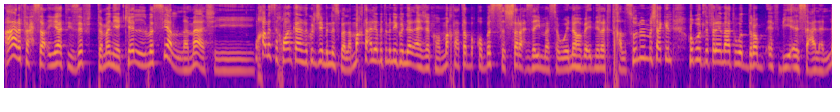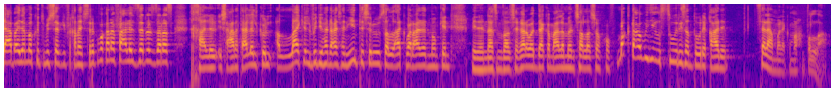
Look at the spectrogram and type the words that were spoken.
عارف إحصائياتي زفت 8 كل بس يلا ماشي. وخلص يا إخوان كان كل شيء بالنسبة لمقطع اليوم اتمنى يكون نال إعجابكم مقطع طبقوا بس الشرح زي ما سويناه بإذن الله تتخلصون من المشاكل. هبوط الفريمات وال drop FPS على اللعبة. إذا ما كنتم مشتركين في القناه اشتركوا في القناه فعلوا زر الجرس. خلوا الإشعارات على الكل. ال like للفيديو هذا عشان ينتشر ويوصل لأكبر عدد ممكن من الناس. مضل شغال وداكم على إن شاء الله أشوفكم في مقطع وفيديو أسطوري سنطوري قادم. السلام عليكم ورحمة الله.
